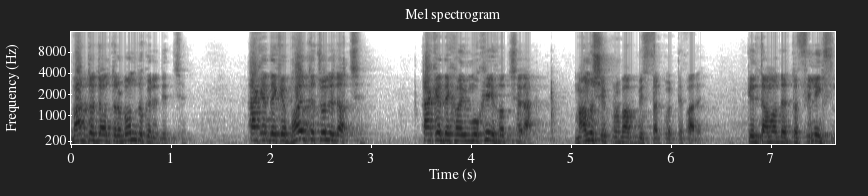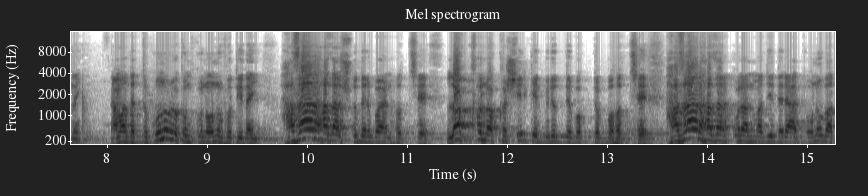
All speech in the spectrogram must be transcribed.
বাদ্যযন্ত্র বন্ধ করে দিচ্ছে। তাকে দেখে ভয়তে চলে যাচ্ছে। তাকে দেখে ওই মুখেই হচ্ছে না। মানুষের প্রভাব বিস্তার করতে পারে। কিন্তু আমাদের তো ফিলিংস নেই। আমাদের তো কোনো রকম কোনো অনুভূতি নাই। হাজার হাজার সুদের বয়ান হচ্ছে, লক্ষ লক্ষ শিরকের বিরুদ্ধে বক্তব্য হচ্ছে, হাজার হাজার কোরআন মাজিদের আয়াত অনুবাদ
